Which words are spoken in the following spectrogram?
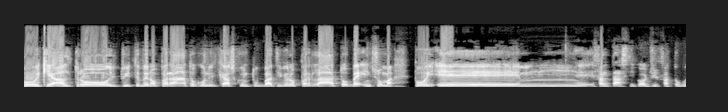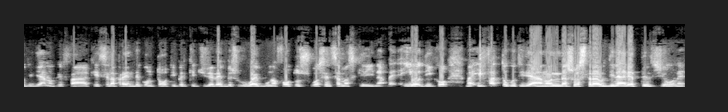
Poi che altro il tweet ve l'ho parato, con il casco intubati ve l'ho parlato, beh insomma, poi ehm, è fantastico oggi il Fatto Quotidiano che, fa, che se la prende con Toti perché girerebbe sul web una foto sua senza mascherina. Beh, io dico, ma il Fatto Quotidiano, nella sua straordinaria attenzione,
